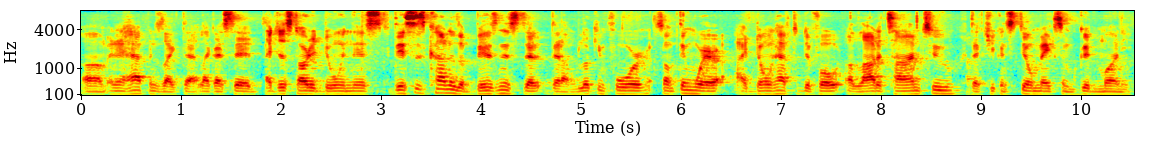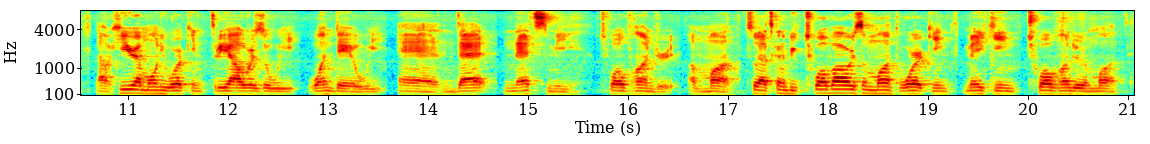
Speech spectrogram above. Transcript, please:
Um, and it happens like that. Like I said, I just started doing this. This is kind of the business that, that I'm looking for. Something where I don't have to devote a lot of time to, that you can still make some good money. Now, here I'm only working three hours a week, one day a week, and that nets me 1200 a month. So that's going to be 12 hours a month working, making 1200 a month.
